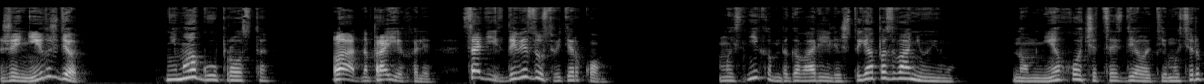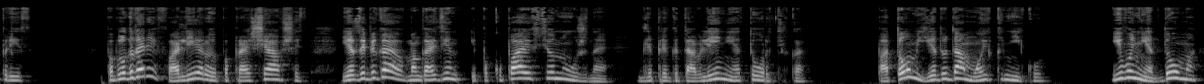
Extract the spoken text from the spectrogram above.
Жених ждет? Не могу просто. Ладно, проехали. Садись, довезу с ветерком. Мы с Ником договорились, что я позвоню ему. Но мне хочется сделать ему сюрприз. Поблагодарив Валеру и попрощавшись, я забегаю в магазин и покупаю все нужное для приготовления тортика. Потом еду домой к Нику. Его нет дома,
